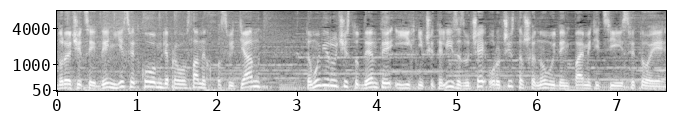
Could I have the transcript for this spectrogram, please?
До речі, цей день є святковим для православних освітян, тому віруючі студенти і їхні вчителі зазвичай урочисто вшановують день пам'яті цієї святої.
